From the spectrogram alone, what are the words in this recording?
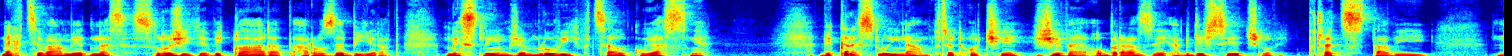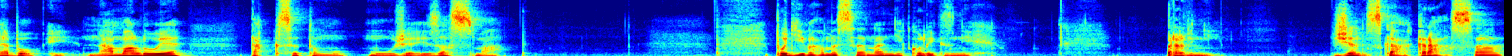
Nechci vám je dnes složitě vykládat a rozebírat. Myslím, že mluví v celku jasně. Vykreslují nám před oči živé obrazy a když si je člověk představí nebo i namaluje, tak se tomu může i zasmát. Podíváme se na několik z nich. První. Ženská krása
